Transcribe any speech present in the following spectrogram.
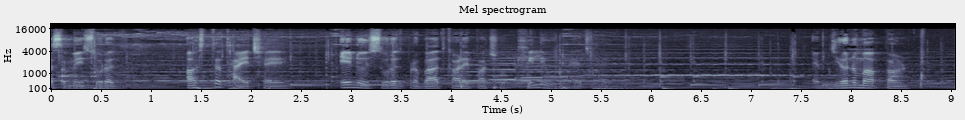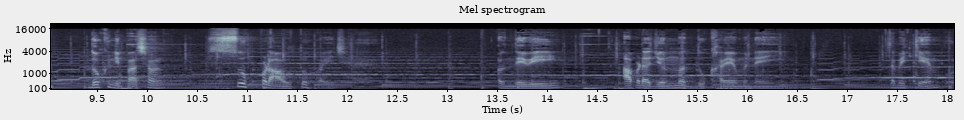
સંધ્યા સમયે સૂરજ અસ્ત થાય છે. એનો સૂરજ પ્રભાત કાળે પાછો ખીલી ઉઠે છે. એમ જીવનમાં પણ દુઃખની પાછળ સુખ પણ આવતું હોય છે. દેવી આપણા જન્મ દુઃખ એમ નહીં. તમે કેમ બોલો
